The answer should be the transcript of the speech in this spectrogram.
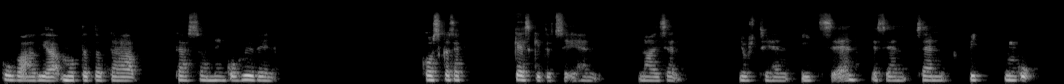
kuvaavia, mutta tota, tässä on niin kuin hyvin, koska sä keskityt siihen naisen just siihen itseen ja sen, sen niin kuin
